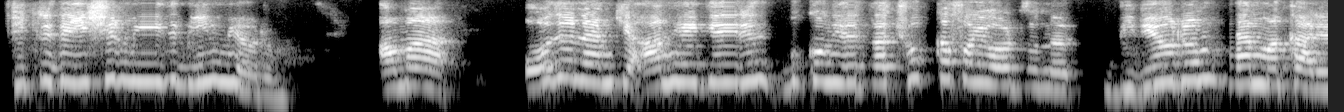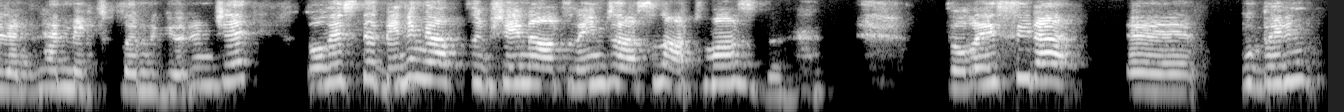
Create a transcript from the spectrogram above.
fikri değişir miydi bilmiyorum. Ama o dönemki Anheger'in bu konuya da çok kafa yorduğunu biliyorum. Hem makalelerini hem mektuplarını görünce. Dolayısıyla benim yaptığım şeyin altına imzasını atmazdı. Dolayısıyla e, bu benim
